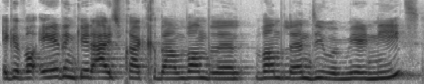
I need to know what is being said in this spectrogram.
Ik heb al eerder een keer de uitspraak gedaan: wandelen, wandelen en duwen, meer niet.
